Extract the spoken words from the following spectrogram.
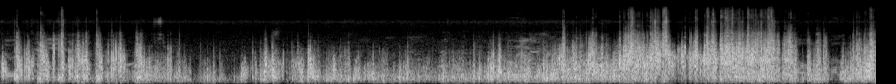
تودي كوشان. أول طلقة.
